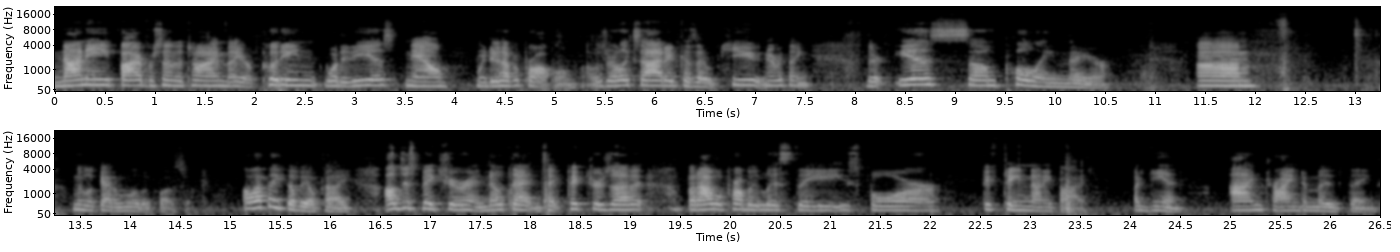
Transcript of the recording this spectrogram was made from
95% of the time they are putting what it is. Now, we do have a problem. I was really excited because they were cute and everything. There is some pulling there. Um, let me look at them a little bit closer. Oh, I think they'll be okay. I'll just make sure and note that and take pictures of it. But I will probably list these for $15.95. Again, I'm trying to move things.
